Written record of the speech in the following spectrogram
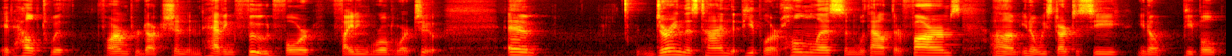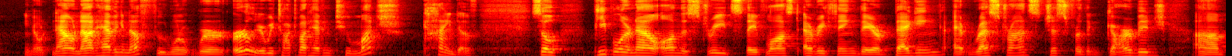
it helped with farm production and having food for fighting World War II. And during this time that people are homeless and without their farms, um, you know, we start to see, you know, people, you know, now not having enough food. When we're earlier, we talked about having too much, kind of. So People are now on the streets. They've lost everything. They are begging at restaurants just for the garbage. Um,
